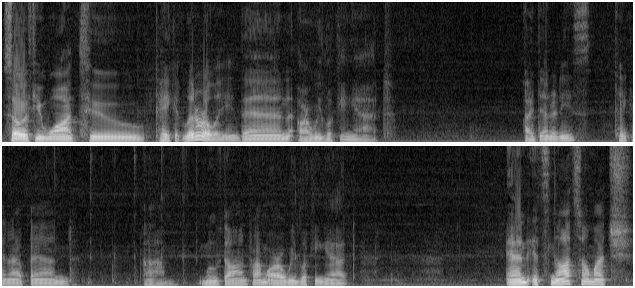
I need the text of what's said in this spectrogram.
So if you want to take it literally, then are we looking at identities taken up and um, moved on from, or are we looking at? And it's not so much,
